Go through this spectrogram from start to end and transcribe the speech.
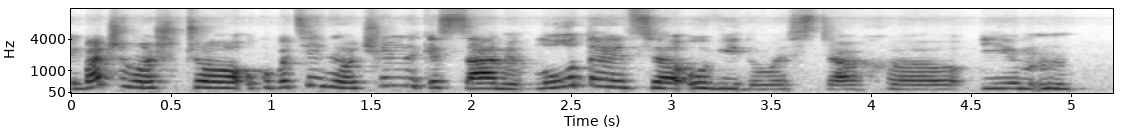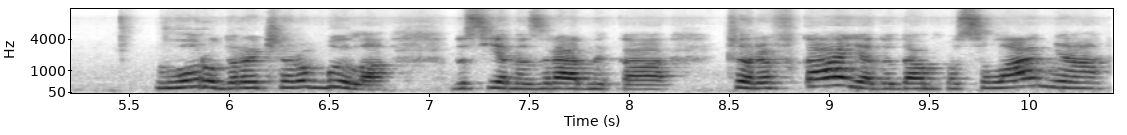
І бачимо, що окупаційні очільники самі плутаються у відомостях. Е, І вгору, до речі, робила досьє на зрадника Черевка. Я додам посилання.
